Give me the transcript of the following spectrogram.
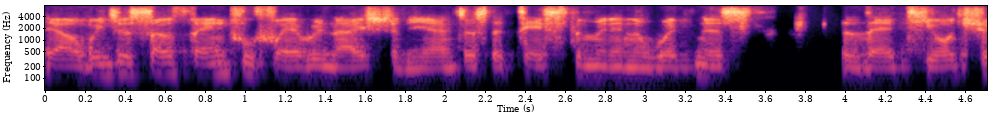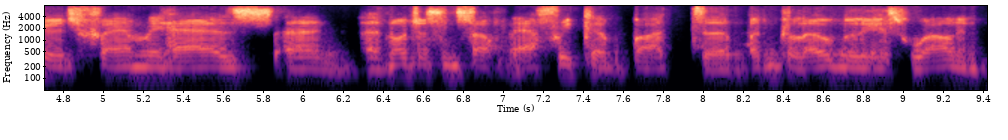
yeah, we're just so thankful for every nation, yeah, and just the testimony and the witness that your church family has, and not just in South Africa, but uh, but globally as well. And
